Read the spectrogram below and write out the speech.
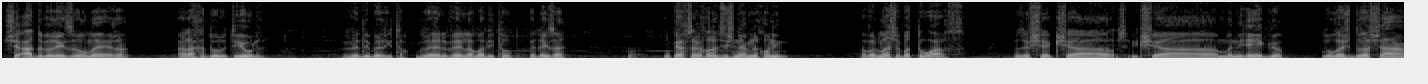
שעד ברי זה אומר, הלך איתו לטיול, ודיבר איתו, ולמד איתו כדי זה. אוקיי, עכשיו יכול להיות ששניהם נכונים, אבל מה שבטוח זה שכשהמנהיג דורש דרשה,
